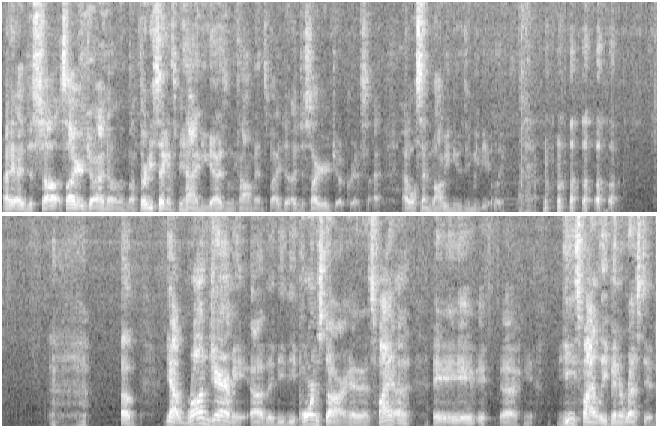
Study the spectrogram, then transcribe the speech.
I, I just saw, saw your joke. I know I'm 30 seconds behind you guys in the comments, but I just, I just saw your joke, Chris. I, I will send Bobby news immediately. um, yeah, Ron Jeremy, uh, the, the, the porn star, has finally, uh, if, uh, he's finally been arrested.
